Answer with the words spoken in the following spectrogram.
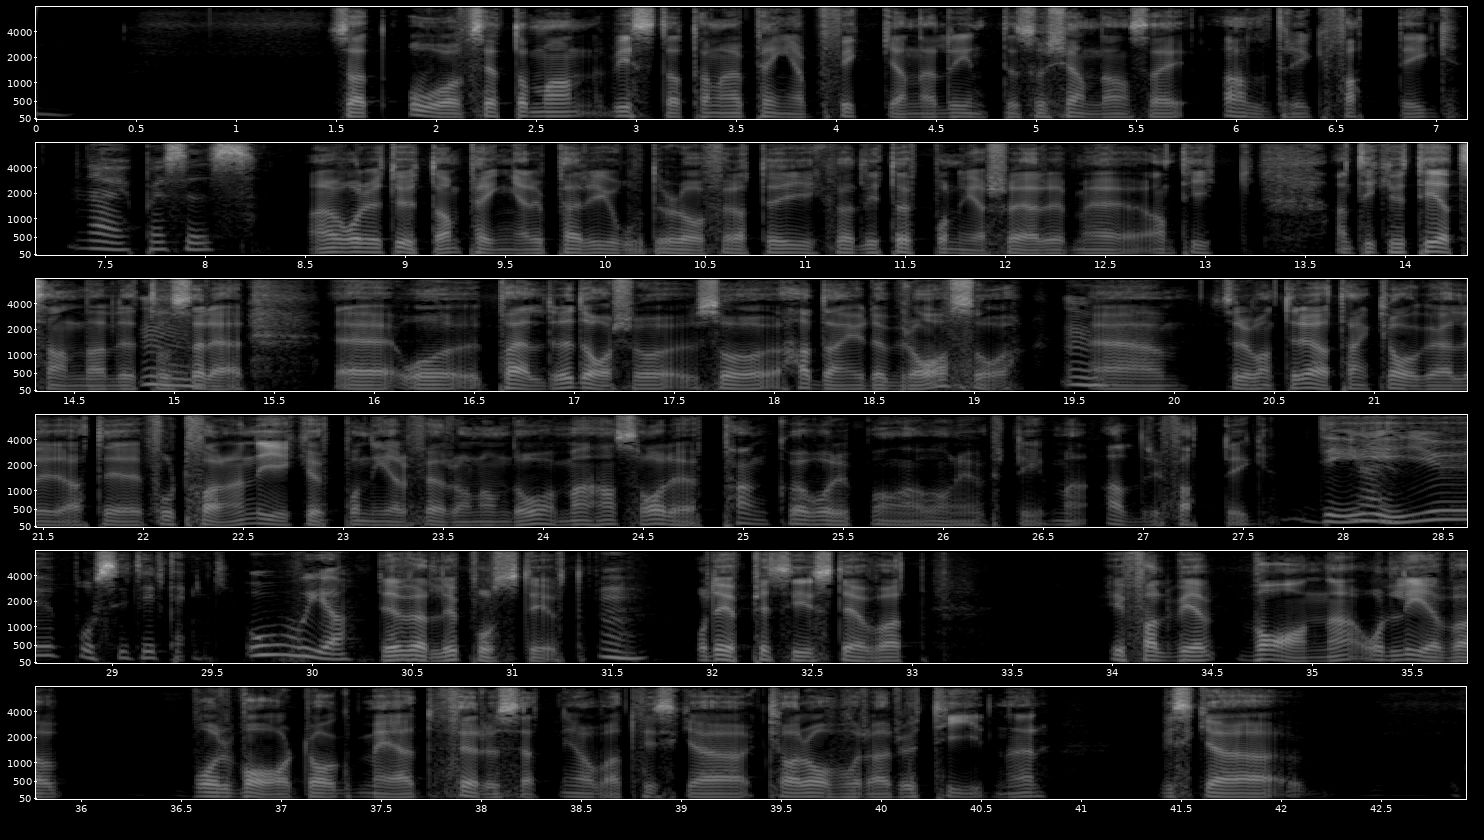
Så att oavsett om man visste att han hade pengar på fickan eller inte så kände han sig aldrig fattig. Nej, precis. Han har varit utan pengar i perioder då för att det gick väl lite upp och ner så är det med antik, antikvitetshandlandet Mm. och sådär. Eh, och på äldre dagar så, så hade han ju det bra så. Mm. Eh, så det var inte det att han klagade eller att det fortfarande gick upp och ner för honom då. Men han sa det, pank har jag varit många gånger i mitt liv men aldrig fattig. Det är ju positivt tänk. Oh ja. Det är väldigt positivt. Mm. Och det är precis det att ifall vi är vana att leva vår vardag med förutsättning av att vi ska klara av våra rutiner. Vi ska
